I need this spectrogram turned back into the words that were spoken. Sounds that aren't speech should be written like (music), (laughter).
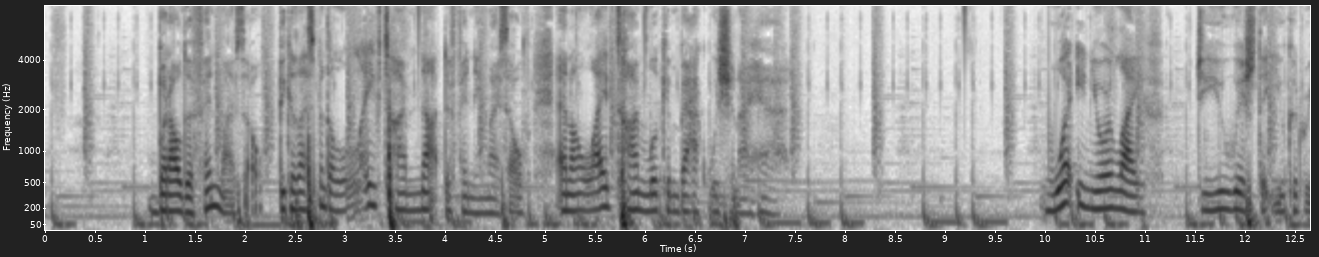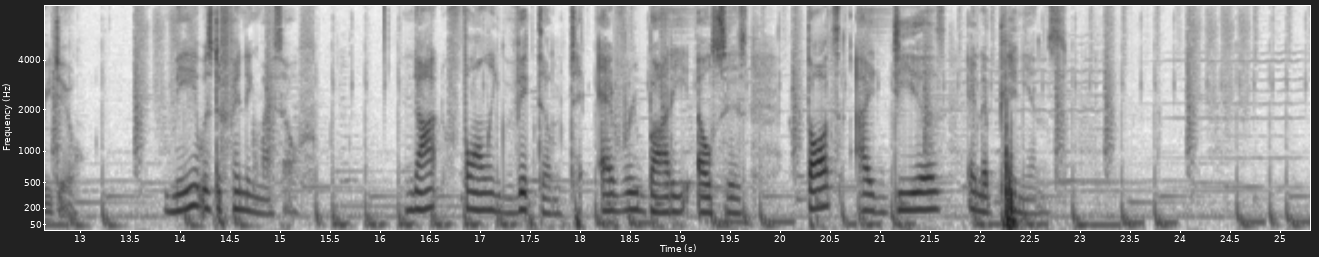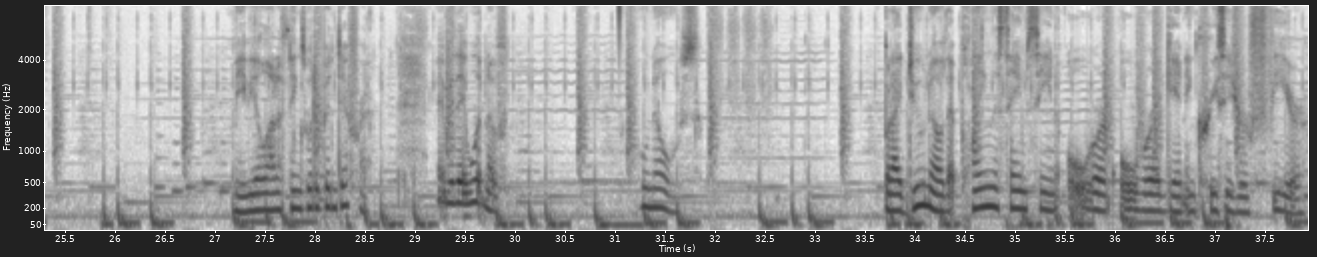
but I'll defend myself because I spent a lifetime not defending myself and a lifetime looking back wishing I had. What in your life do you wish that you could redo? Me, it was defending myself, not falling victim to everybody else's thoughts, ideas, and opinions. Maybe a lot of things would have been different. Maybe they wouldn't have. Who knows? But I do know that playing the same scene over and over again increases your fear.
